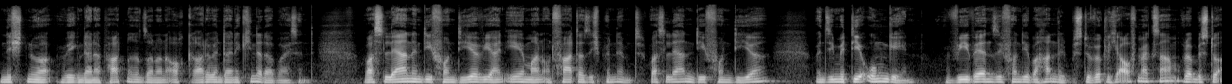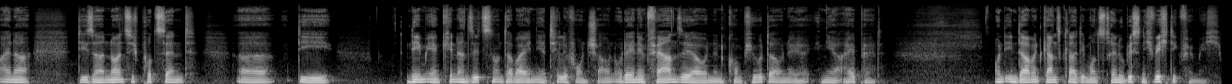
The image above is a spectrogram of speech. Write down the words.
Nicht nur wegen deiner Partnerin, sondern auch gerade wenn deine Kinder dabei sind. Was lernen die von dir, wie ein Ehemann und Vater sich benimmt? Was lernen die von dir, wenn sie mit dir umgehen? Wie werden sie von dir behandelt? Bist du wirklich aufmerksam oder bist du einer dieser 90 Prozent, äh, die neben ihren Kindern sitzen und dabei in ihr Telefon schauen oder in den Fernseher und in den Computer und in ihr iPad? Und ihnen damit ganz klar demonstrieren, du bist nicht wichtig für mich.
